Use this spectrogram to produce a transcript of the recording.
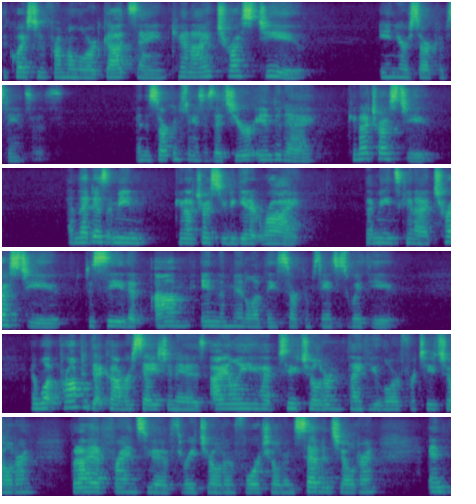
The question from the Lord, God saying, Can I trust you in your circumstances? In the circumstances that you're in today, can I trust you? And that doesn't mean, Can I trust you to get it right? That means, Can I trust you to see that I'm in the middle of these circumstances with you. And what prompted that conversation is I only have two children. Thank you, Lord, for two children. But I have friends who have three children, four children, seven children. And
